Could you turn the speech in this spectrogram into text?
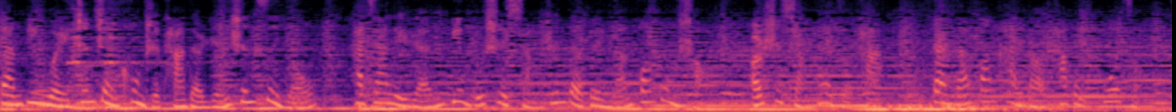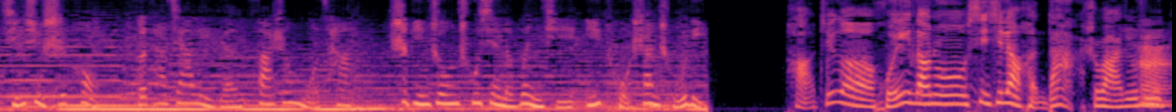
但并未真正控制他的人身自由。他家里人并不是想真的对男方动手，而是想带走他。但男方看到他被拖走，情绪失控，和他家里人发生摩擦。视频中出现的问题已妥善处理。好，这个回应当中信息量很大，是吧？就是嗯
